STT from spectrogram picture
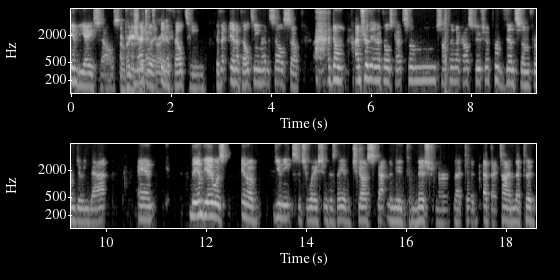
NBA sales. I'm pretty sure that's right. An NFL team, if an NFL team had to sell, so I don't. I'm sure the NFL's got some something in their constitution that prevents them from doing that, and the NBA was in a unique situation because they had just gotten a new commissioner that could at that time that could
